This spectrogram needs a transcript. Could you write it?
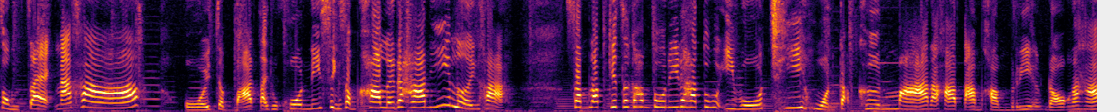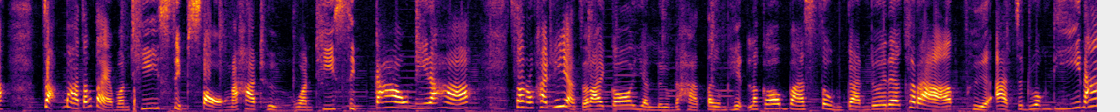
สุ่มแจกนะคะ โอ้ยจะบ้าตายทุกคนนี่สิ่งสำคัญเลยนะคะนี่เลยค่ะ สำหรับกิจกรรมตัวนี้นะคะตัวอีโวที่หวนกลับคืนมานะคะ ตามคำเรียกร้องนะคะ จะมาตั้งแต่วันที่ 12 นะคะ ถึงวันที่ 19 นี้นะคะสำหรับใครที่อยากจะได้ก็อย่าลืมนะคะ เติมเพชรแล้วก็มาสุ่มกันด้วยนะครับเผื่ออาจจะดวงดีนะ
